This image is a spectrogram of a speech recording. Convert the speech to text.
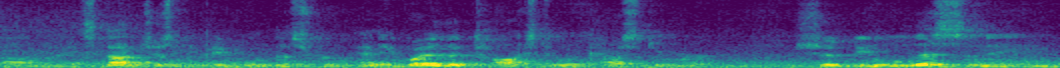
Um, it's not just the people in this room. Anybody that talks to a customer should be listening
